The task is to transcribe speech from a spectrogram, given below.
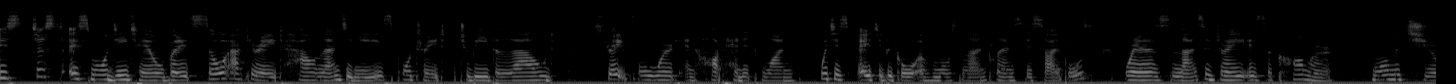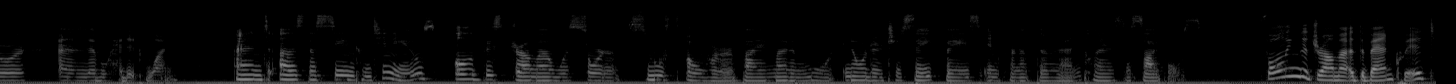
It's just a small detail, but it's so accurate how Lan Jingyi is portrayed to be the loud, straightforward, and hot-headed one, which is atypical of most Lan clan's disciples, whereas Lan is the calmer, more mature, and level-headed one. And as the scene continues, all of this drama was sort of smoothed over by Madame Mo in order to save face in front of the Lan clan's disciples. Following the drama at the banquet,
